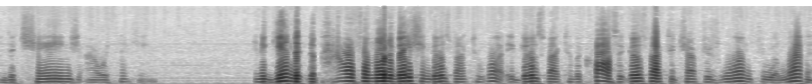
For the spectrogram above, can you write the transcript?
and to change our thinking. And again, the, the, powerful motivation goes back to what? It goes back to the cross. It goes back to chapters 1 through 11.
